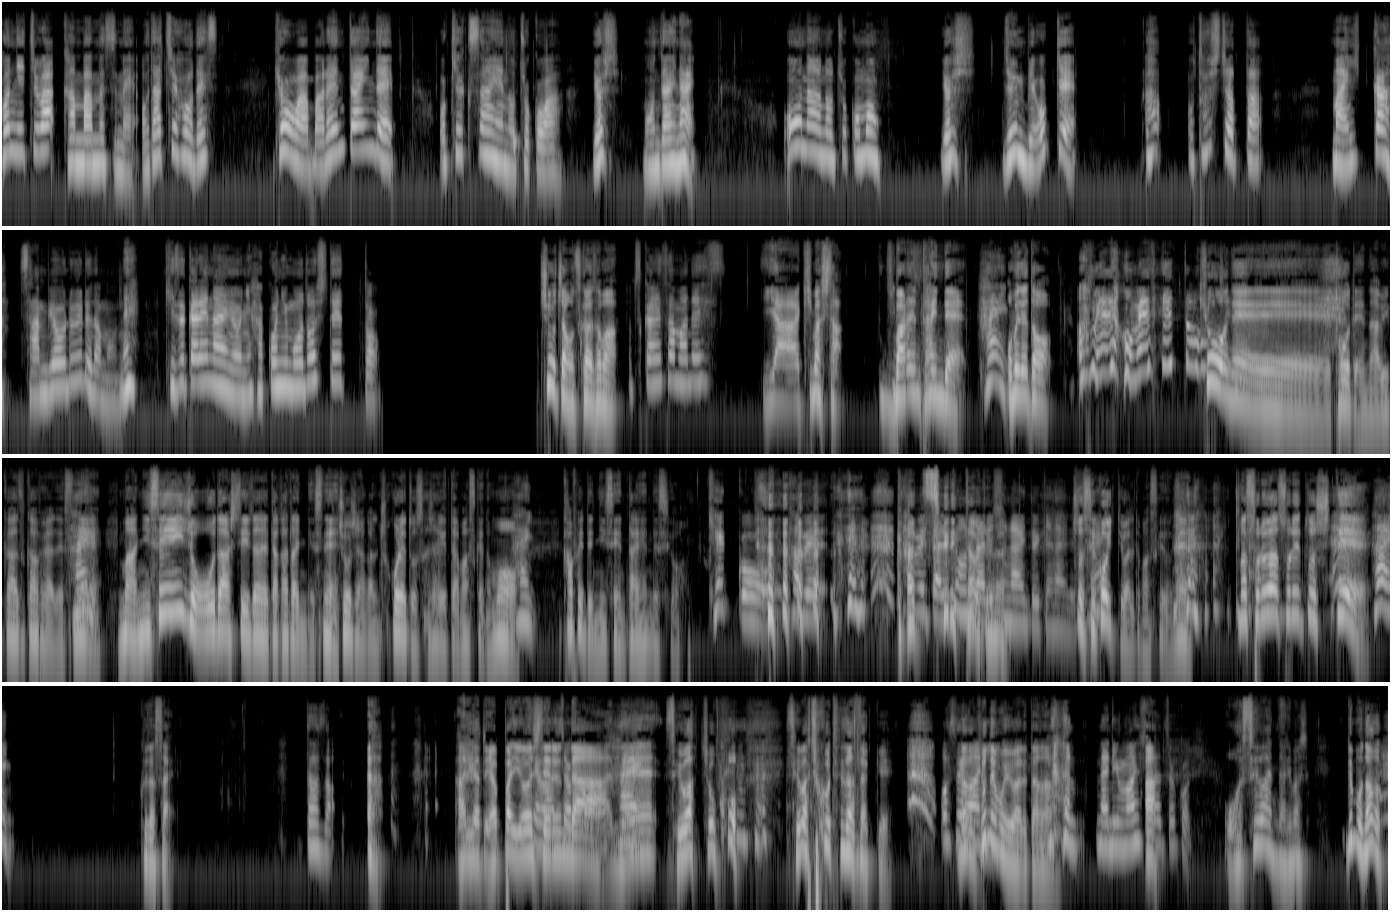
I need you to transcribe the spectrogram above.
こんにちは、看板娘、小田千穂です。今日はバレンタインデー。お客さんへのチョコは、よし、問題ない。オーナーのチョコも、よし、準備 OK。あ、落としちゃった。まあ、いっか。3秒ルールだもんね。気づかれないように箱に戻して、と。千代ちゃんお疲れ様。お疲れ様です。いやー、来ました。バレンタインデー。はい。おめでとう。おめで、おめでとう。今日ね、えー当店ナビカーズカフェはですね、はいまあ2000円以上オーダーしていただいた方にですね、千代ちゃんからのチョコレートを差し上げてますけども、はい。カフェで2000円大変ですよ。結構、食べ、食べたり飲んだりしないといけないですね。ちょっとせこいって言われてますけどね。まあそれはそれとして、はい。ください。どうぞ。ありがとう。やっぱり用意してるんだ。ね。世話チョコ。世話チョコってなんだっけ？お世話去年も言われたな。ななりました、あチョコ。お世話になりました。でもなんか、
